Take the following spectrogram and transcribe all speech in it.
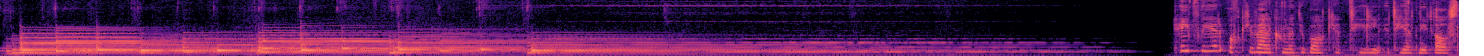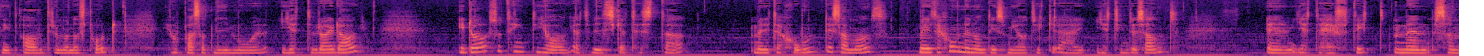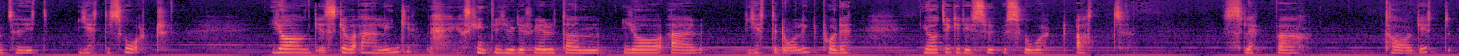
Hej på er och välkomna tillbaka till ett helt nytt avsnitt av Drömmarnas podd. Jag hoppas att ni mår jättebra idag. Idag så tänkte jag att vi ska testa meditation tillsammans. Meditation är någonting som jag tycker är jätteintressant, eh, jättehäftigt men samtidigt jättesvårt. Jag ska vara ärlig, jag ska inte ljuga för er utan jag är jättedålig på det. Jag tycker det är supersvårt att släppa taget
